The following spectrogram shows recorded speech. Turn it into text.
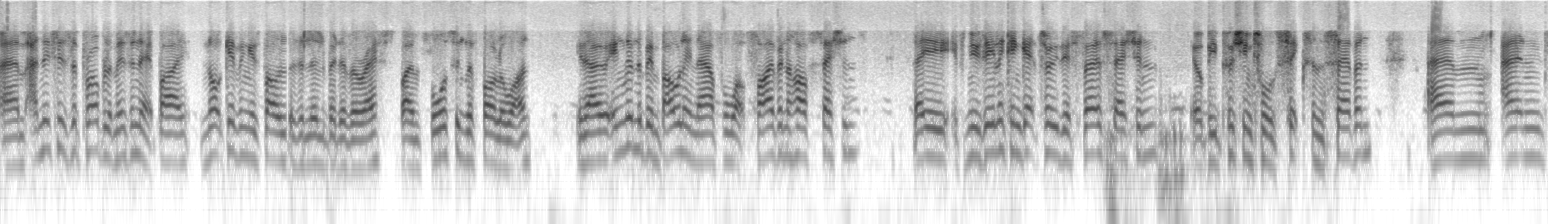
Um, and this is the problem, isn't it? By not giving his bowlers a little bit of a rest, by enforcing the follow-on. You know, England have been bowling now for what five and a half sessions. They, if New Zealand can get through this first session, it'll be pushing towards six and seven. Um, and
